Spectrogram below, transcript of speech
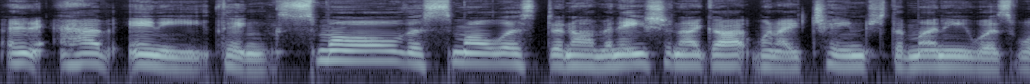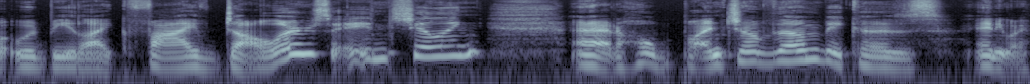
I didn't have anything small. The smallest denomination I got when I changed the money was what would be like $5 in shilling. And I had a whole bunch of them because, anyway,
